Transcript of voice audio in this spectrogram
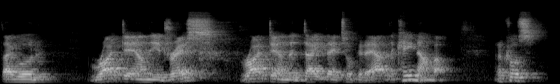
they would write down the address, write down the date they took it out, and the key number. And of course,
